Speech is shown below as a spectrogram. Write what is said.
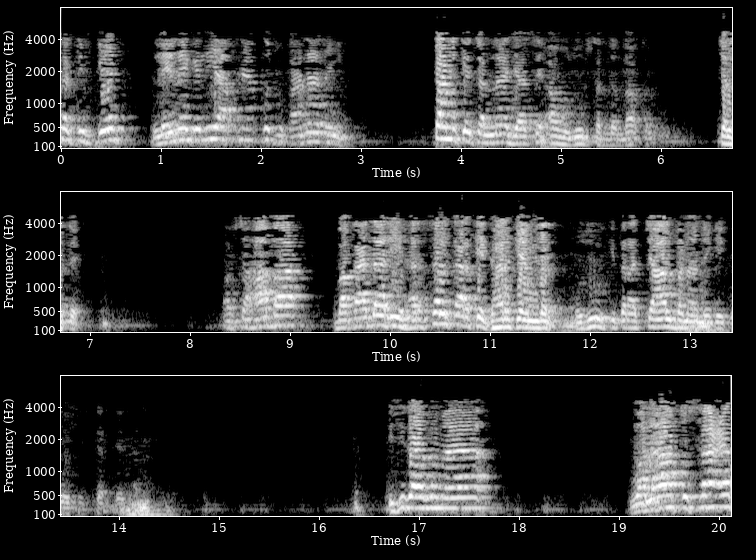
سرٹیفکیٹ لینے کے لیے اپنے آپ کو جھکانا نہیں۔ تن کے چلنا ہے جیسے حضور صلی اللہ علیہ وسلم۔ چلتے۔ اور صحابہ باقاعدہ ریہرسل کر کے گھر کے اندر حضور کی طرح چال بنانے کی کوشش کرتے تھے۔ اسی طرح میں ولا تسعر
